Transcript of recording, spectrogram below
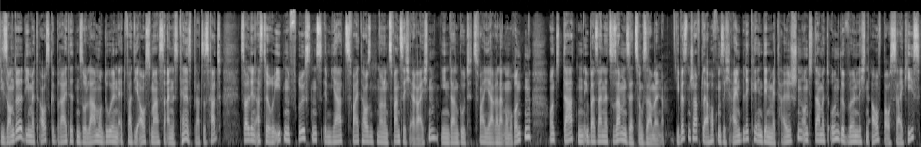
Die Sonde, die mit ausgebreiteten Solarmodulen etwa die Ausmaße eines Tennisplatzes hat, soll den Asteroiden frühestens im Jahr 2029 erreichen, ihn dann gut zwei Jahre lang umrunden und Daten über seine Zusammensetzung sammeln. Die Wissenschaftler erhoffen sich Einblicke in den metallischen und damit ungewöhnlichen Aufbau Psyches,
